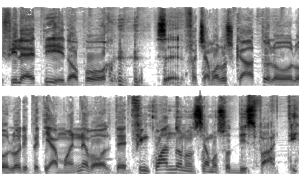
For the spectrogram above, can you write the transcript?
filetti e dopo facciamo lo scatto, lo, lo, lo ripetiamo n volte fin quando non siamo soddisfatti.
